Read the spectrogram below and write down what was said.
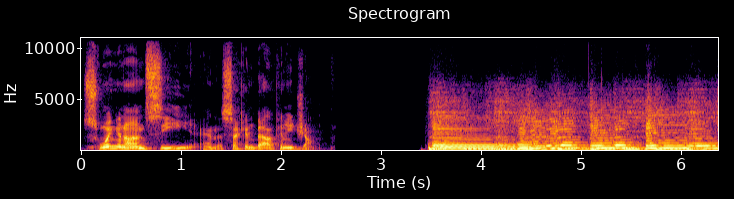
Swinging on C, and the second balcony jump. Thank you.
